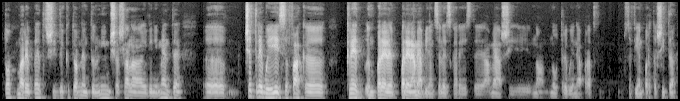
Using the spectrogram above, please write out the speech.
tot mă repet și de câte ori ne întâlnim și așa la evenimente, ce trebuie ei să facă, cred, în părere, părerea mea, bineînțeles, care este a mea și nu, nu trebuie neapărat să fie împărtășită.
